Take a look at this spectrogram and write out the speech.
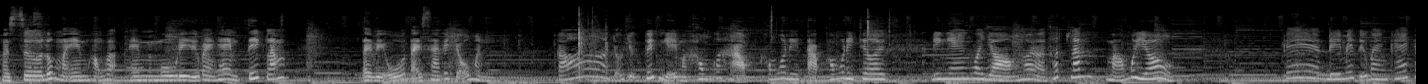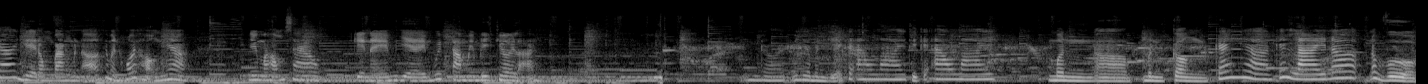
Hồi xưa lúc mà em không có, em mua đi tiểu bang thấy em tiếc lắm. Tại vì, ủa, tại sao cái chỗ mình có chỗ trượt tuyết vậy mà không có học, không có đi tập, không có đi chơi? Đi ngang qua dòm thôi là thích lắm, mà không có vô. Cái đi mấy tiểu bang khác á, về đồng bằng mình ở cái mình hối hận nha. Nhưng mà không sao kỳ này em về em quyết tâm em đi chơi lại. Rồi bây giờ mình vẽ cái outline thì cái outline mình uh, mình cần cái uh, cái line nó nó vừa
